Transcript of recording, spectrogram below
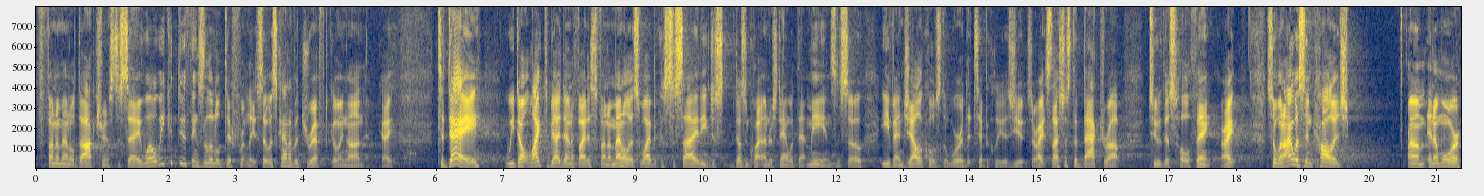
fundamental doctrines to say, well, we can do things a little differently. So it was kind of a drift going on there, okay? Today, we don't like to be identified as fundamentalists. Why? Because society just doesn't quite understand what that means. And so evangelical is the word that typically is used, all right? So that's just the backdrop to this whole thing, all right? So when I was in college, um, in a more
